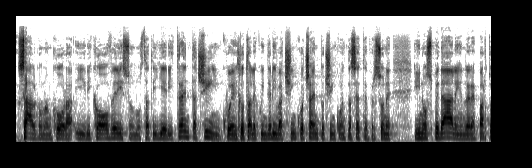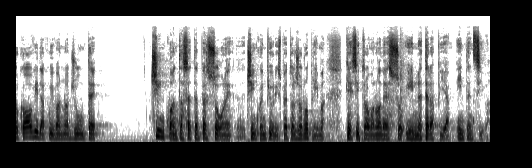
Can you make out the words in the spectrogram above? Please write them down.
salgono ancora i ricoveri, sono stati ieri 35, il totale quindi arriva a 557 persone in ospedale in reparto Covid, a cui vanno aggiunte 57 persone, 5 in più rispetto al giorno prima, che si trovano adesso in terapia intensiva.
